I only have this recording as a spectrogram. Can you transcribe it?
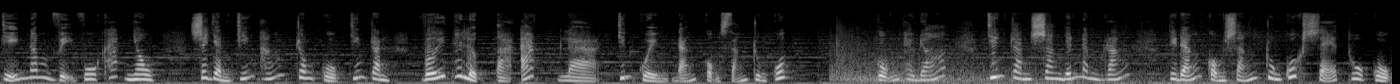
chỉ năm vị vua khác nhau sẽ giành chiến thắng trong cuộc chiến tranh với thế lực tà ác là chính quyền đảng Cộng sản Trung Quốc. Cũng theo đó, chiến tranh sang đến năm rắn thì đảng Cộng sản Trung Quốc sẽ thua cuộc.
